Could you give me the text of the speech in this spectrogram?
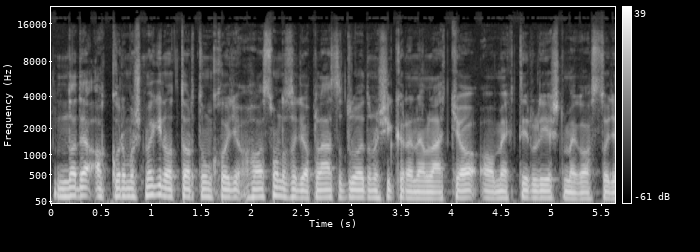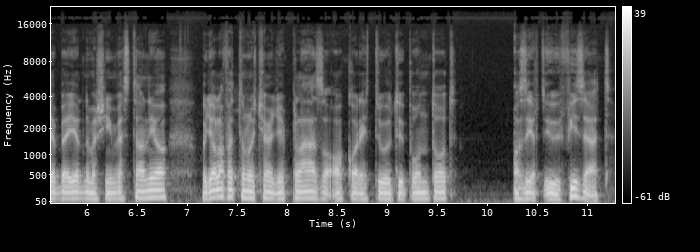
Na de akkor most megint ott tartunk, hogy ha azt mondod, hogy a pláza tulajdonosi köre nem látja a megtérülést, meg azt, hogy ebbe érdemes investálnia, hogy alapvetően, hogyha egy pláza akar egy töltőpontot, azért ő fizet?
